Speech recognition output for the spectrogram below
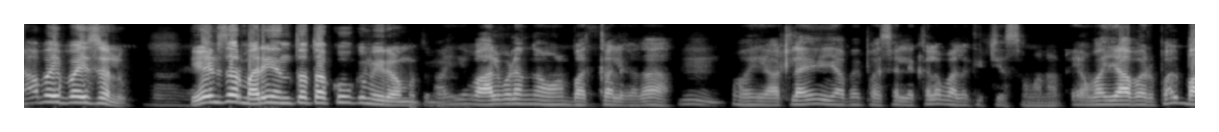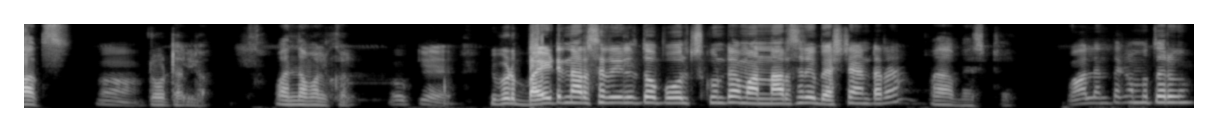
యాభై పైసలు. ఏంటి సార్ మరి ఎంత తక్కువకి మీరు అమ్ముతున్నారు? అయ్యి వాళ్ళు కూడా బతకాలి కదా. అట్లా యాభై పైసలు లెక్కల వాళ్ళకి ఇచ్చేస్తాం అన్నట్టు యాభై- రూపాయలు బాక్స్ టోటల్గా వంద మొలకలు. ఓకే. ఇప్పుడు బయట నర్సరీలతో పోల్చుకుంటే మన నర్సరీ బెస్ట్ అంటారా? బెస్ట్. వాళ్ళు ఎంతకు అమ్ముతారు?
